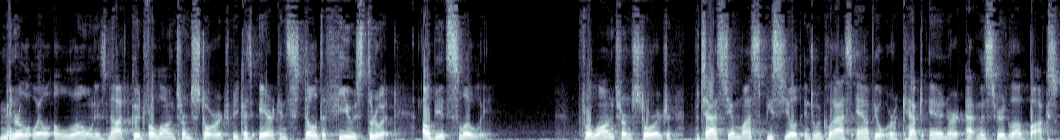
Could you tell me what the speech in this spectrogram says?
Mineral oil alone is not good for long-term storage because air can still diffuse through it, albeit slowly. For long-term storage, potassium must be sealed into a glass ampule or kept in an inert atmosphere glove box.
